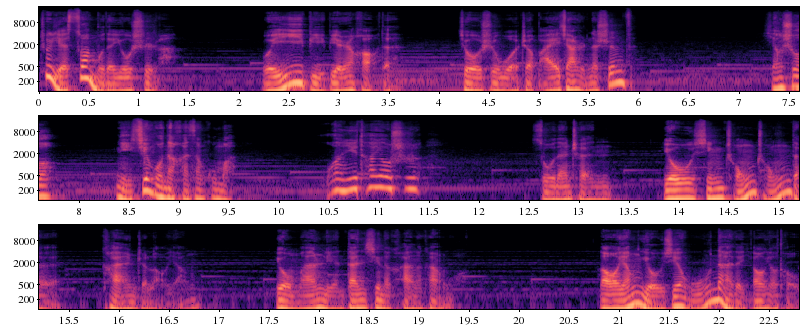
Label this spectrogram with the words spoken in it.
这也算不得优势啊。唯一比别人好的，就是我这白家人的身份。杨叔，你见过那韩三姑吗？万一她要是……苏南辰忧心忡忡地看着老杨，又满脸担心地看了看我。老杨有些无奈地摇摇头：“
